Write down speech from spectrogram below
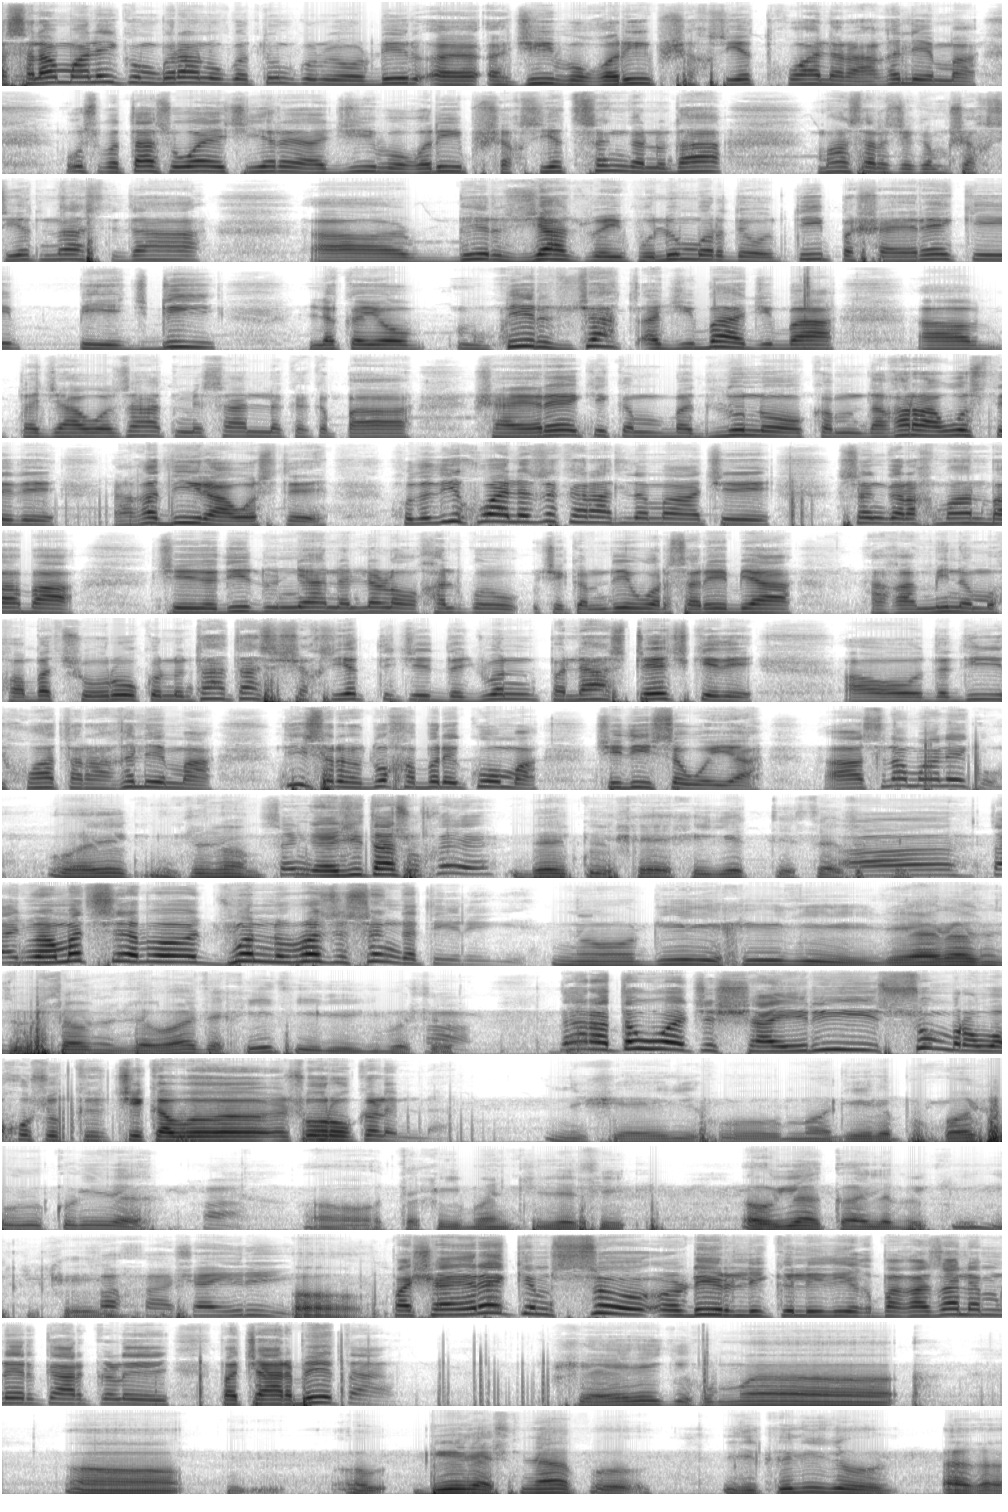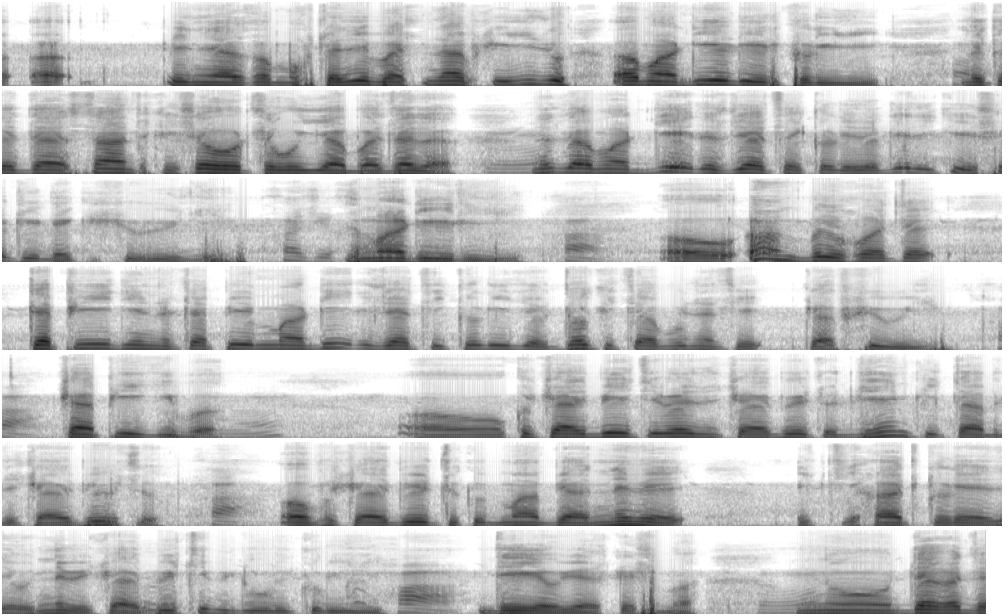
السلام علیکم ګرانو کتونکو یو ډیر عجیب او غریب شخصیت خواله راغلی ما اوس به تاسو وایي چې یره عجیب او غریب شخصیت څنګه نو دا ما سره چې کوم شخصیت ناست دا ډیر زیات وی په لمر دی او دی په شاعرۍ کې پی ایچ ډی لکه یو ډیر زیات عجیبه عجیبه تجاوزات مثال لکه که په شاعرۍ کې کوم بدلون او کوم دغه راوستې دی هغه دی راوستې خو د دې خواله ځکه راتلم چې څنګه رحمان بابا چې د دې دنیا نه لړ او خلکو چې کم دی ورسره بیا هغه مینه محبت شروع کړو دا داسې شخصیت دی چې د ژوند په لا سټیج کې دی او د دې خواته راغلی ما دې سره دوه خبرې کوم چې دې څه وایه السلام علیکم وعلیکم السلام څنګه یې جی تاسو ښه یې بلکل ښه خیریت دی تاسو تاج محمد صاحب ژوند ورځې څنګه تېرېږي نو ډېرې ښې دي د یارانو دوستانو د واده ښې تېرېږي بس دا راته ووایه چې شاعري څومره وخت شو چې کوه شروع کړم ده نو شاعري خو ما ډېره پخوا شروع کړې ده او تقریبا چې داسې او یا کاله به کېږي چې شاعري شاعري په شاعرۍ کې هم څه ډېر لیکلي دي په غزل هم ډېر کار کړی په چاربېته شاعرۍ کې خو ما او ډېر اسناف لیکلي دي هغه یعنې هغه مختلف اسناف چې دي هغه ما ډېر ډېر کړي دي لکه داستان قصه ورته وایي یا بدله نه دا ما ډېره زیاته کړې ده ډېرې کیسټې ډکې شوي دي زما ډېرې دي او بل خوا ته ټپې دي نو ټپې ما ډېرې زیاتې کړي دي دوه کتابونه چې چاپ شوي دي چاپېږي به او که چاربیت وای نو چاربیت دین کتاب دی چاربیت او په چاربیت کې ما بیا نوې اتحاد کړی دی او نوې چاربیت به جوړ کړی دی دی یو یا قسمه نو دغه د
